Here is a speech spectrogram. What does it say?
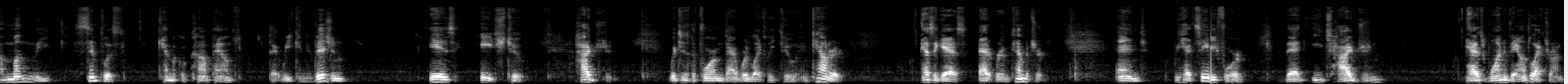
Among the simplest chemical compounds that we can envision is H2, hydrogen, which is the form that we're likely to encounter it as a gas at room temperature. And we had seen before that each hydrogen has one valence electron.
